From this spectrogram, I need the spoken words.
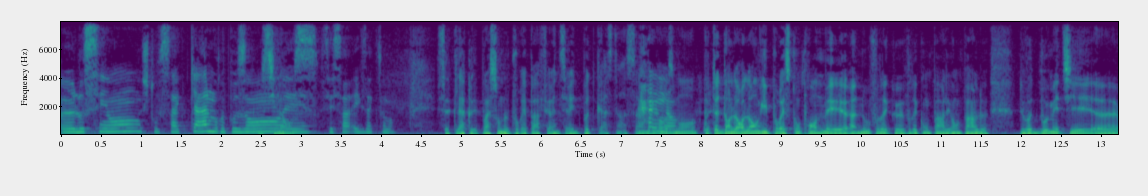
euh, l'océan. Je trouve ça calme, reposant. Le silence. C'est ça, exactement. C'est clair que les poissons ne pourraient pas faire une série de podcasts, hein, ça malheureusement. Peut-être dans leur langue ils pourraient se comprendre, mais à nous, faudrait que faudrait qu'on parle et on parle de votre beau métier euh,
